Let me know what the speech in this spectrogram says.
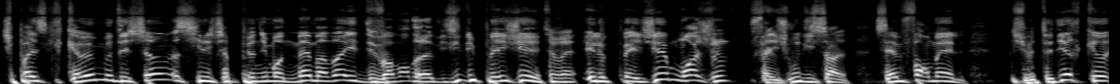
je pense que quand même Deschamps, s'il est champion du monde, même avant, il va avoir de la visite du PSG. Vrai. Et le PSG, moi, je, enfin, je vous dis ça, c'est informel. Je vais te dire qu'ils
